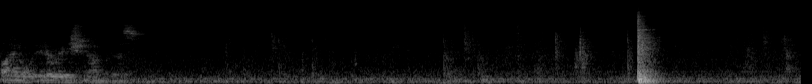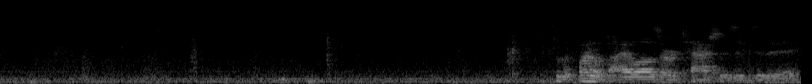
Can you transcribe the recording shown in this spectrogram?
final iteration of this. So the final bylaws are attached as exhibit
